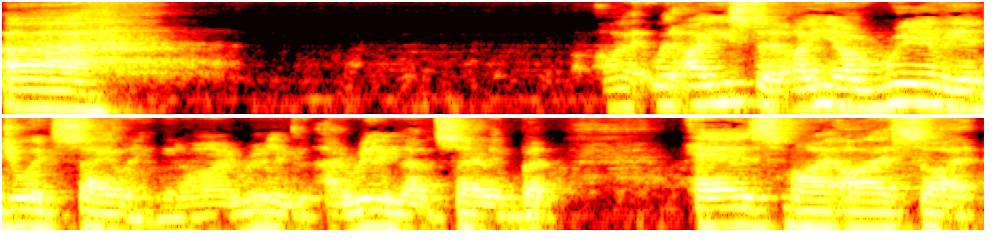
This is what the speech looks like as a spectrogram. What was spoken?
uh, I, I used to, I, you know, really enjoyed sailing. You know, I really, I really loved sailing. But as my eyesight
